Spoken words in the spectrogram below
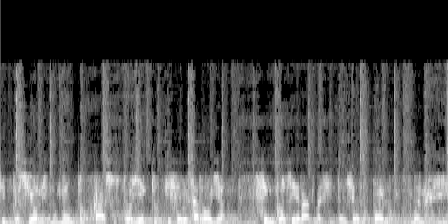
situaciones, momentos, casos, proyectos que se desarrollan sin considerar la existencia de los pueblos. Bueno, y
